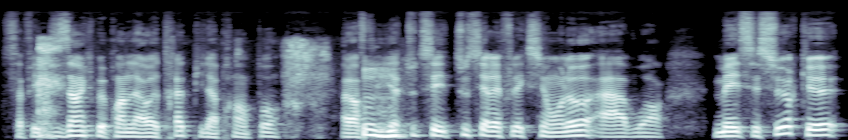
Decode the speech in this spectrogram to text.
ça fait dix ans qu'il peut prendre la retraite, puis il la prend pas. Alors, il y a mhm. toutes ces, toutes ces réflexions-là à avoir. Mais c'est sûr que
